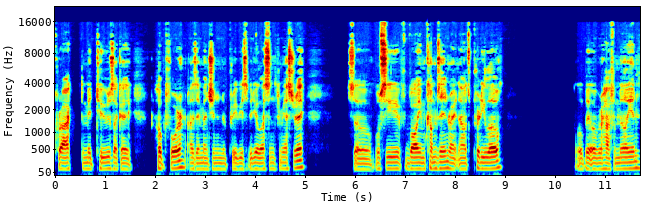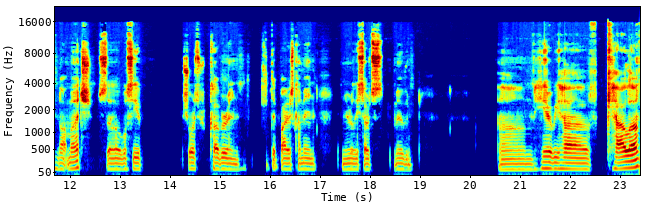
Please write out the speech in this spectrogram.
crack the mid twos like I hoped for, as I mentioned in a previous video lesson from yesterday. So we'll see if volume comes in. Right now it's pretty low. A little bit over half a million, not much. So we'll see if shorts recover and dip buyers come in and it really starts moving. Um, here we have Kala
